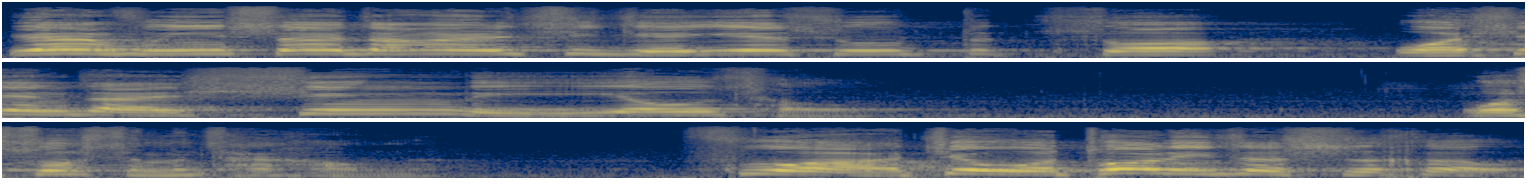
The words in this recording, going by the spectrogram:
约翰福音十二章二十七节，耶稣说：“我现在心里忧愁。我说什么才好呢？父啊，救我脱离这时候！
